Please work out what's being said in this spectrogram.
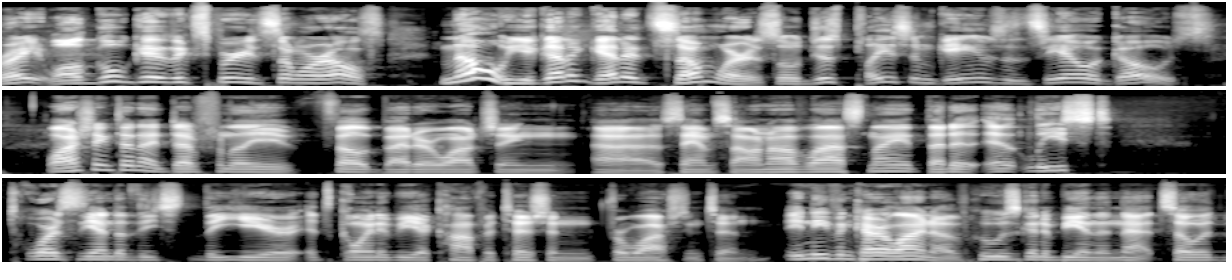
right? Well, go get experience somewhere else. No, you got to get it somewhere. So just play some games and see how it goes. Washington, I definitely felt better watching uh, Samsonov last night. That it, at least towards the end of the, the year, it's going to be a competition for Washington, and even Carolina of who's going to be in the net. So it,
